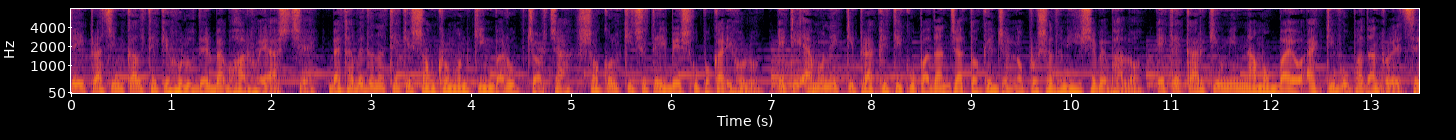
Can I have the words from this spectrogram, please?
সেই প্রাচীনকাল থেকে হলুদের ব্যবহার হয়ে আসছে। ব্যথাবেদনা থেকে সংক্রমণ কিংবা রূপচর্চা সকল কিছুতেই বেশ উপকারী হলুদ। এটি এমন একটি প্রাকৃতিক উপাদান যা ত্বকের জন্য প্রসাধনী হিসেবে ভালো। এতে কার্কিউমিন নামক বায়ো অ্যাক্টিভ উপাদান রয়েছে,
